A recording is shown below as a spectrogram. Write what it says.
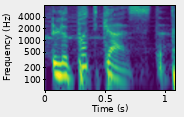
Le podcast.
